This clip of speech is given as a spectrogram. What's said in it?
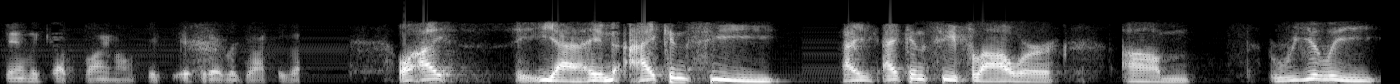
Stanley Cup final if it, if it ever got to that. Well, I yeah, and I can see I I can see Flower um really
